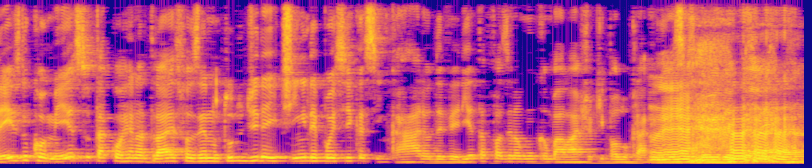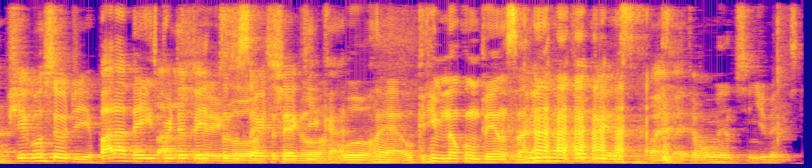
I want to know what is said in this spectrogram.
desde o começo, tá correndo atrás, fazendo tudo direitinho e depois fica assim, cara, eu deveria estar fazendo algum cambalacho aqui pra lucrar com É. esses doidos. Chegou o seu dia. Parabéns por ter feito tudo Chegou, certo chegou. até aqui, cara. O, é, o crime não compensa. Crime não compensa. Vai, vai ter um aumento sim de vendas.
